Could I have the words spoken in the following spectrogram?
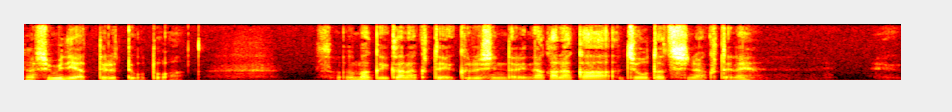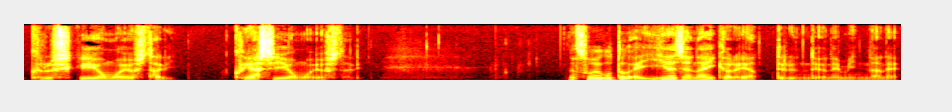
趣味でやってるってことは、ううまくいかなくて苦しんだり、なかなか上達しなくてね、苦しい思いをしたり、悔しい思いをしたり。そういうことが嫌じゃないからやってるんだよね、みんなね。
